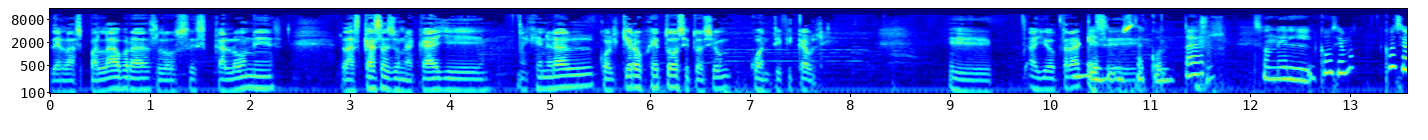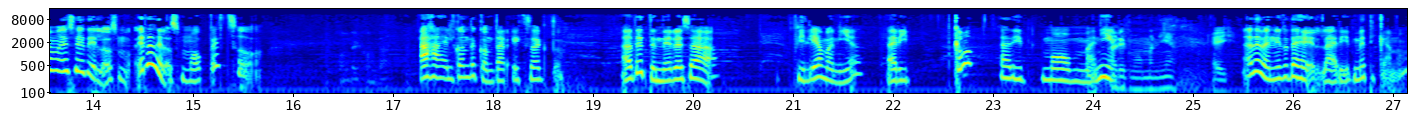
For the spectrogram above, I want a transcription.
de las palabras, los escalones, las casas de una calle, en general cualquier objeto o situación cuantificable. Eh, hay otra que Les se... gusta contar. Son el... ¿Cómo se llama? ¿Cómo se llama ese de los... ¿Era de los mopeds o...? Ajá, el conde contar, exacto. Ha de tener esa filia manía. Arit... ¿Cómo? Aritmomanía. Aritmomanía. Ey. Ha de venir de la aritmética, ¿no?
